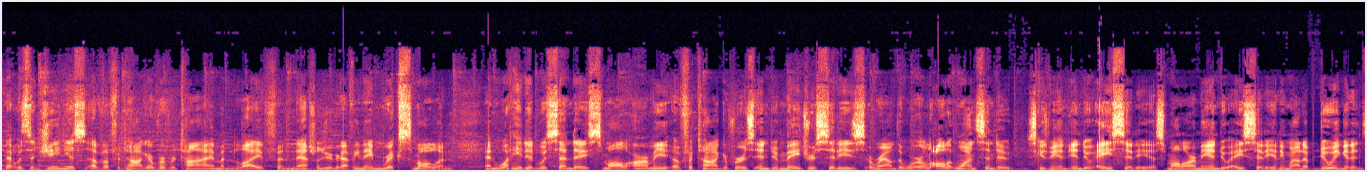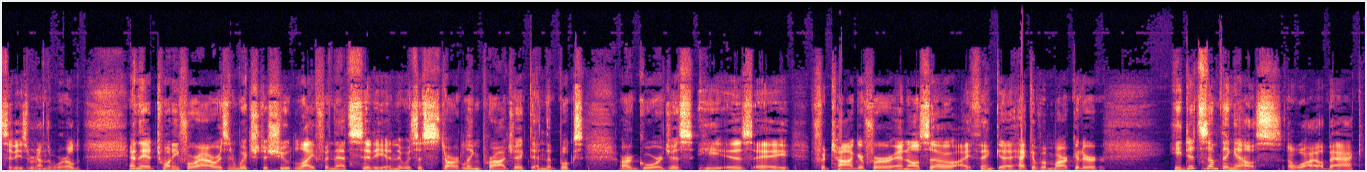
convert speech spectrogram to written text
That was the genius of a photographer for Time and Life and National Geographic named Rick Smolan. And what he did was send a small army of photographers into major cities around the world, all at once into, excuse me, into a city, a small army into a city. And he wound up doing it in cities around the world. And they had 24 hours in which to shoot life in that city. And it was a startling project, and the books are gorgeous. He is a photographer and also, I think, a heck of a marketer. He did something else a while back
